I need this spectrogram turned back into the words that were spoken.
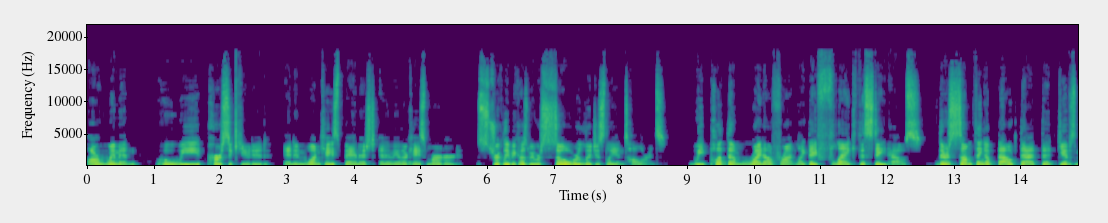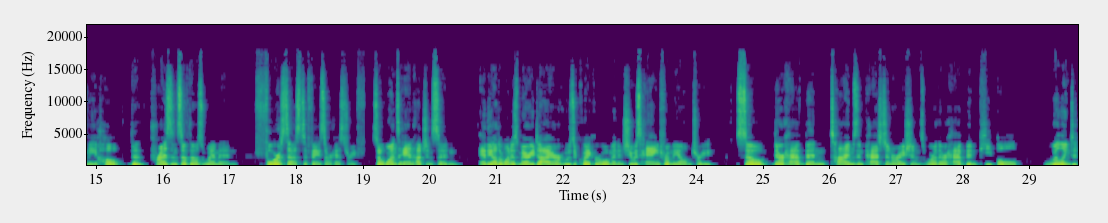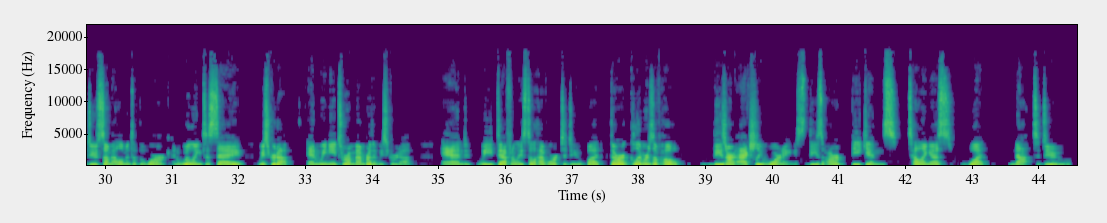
are women who we persecuted and in one case banished and in the other case murdered strictly because we were so religiously intolerant. We put them right out front, like they flank the State House there's something about that that gives me hope. The presence of those women force us to face our history. So one's Anne Hutchinson, and the other one is Mary Dyer, who was a Quaker woman, and she was hanged from the elm tree. So there have been times in past generations where there have been people willing to do some element of the work and willing to say, we screwed up and we need to remember that we screwed up. And we definitely still have work to do, but there are glimmers of hope. These are actually warnings, these are beacons telling us what not to do.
